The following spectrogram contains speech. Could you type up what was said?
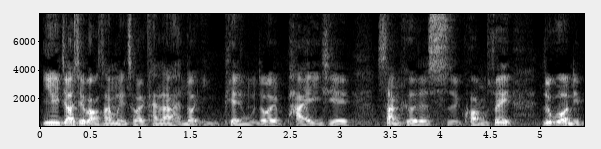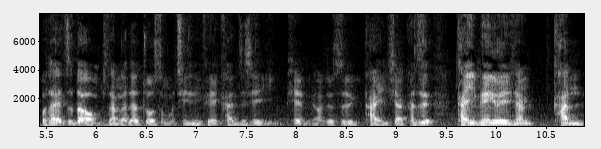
音乐教学榜上面，你才会看到很多影片，我们都会拍一些上课的实况，所以。如果你不太知道我们上个在做什么，其实你可以看这些影片啊，就是看一下。可是看影片有点像看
